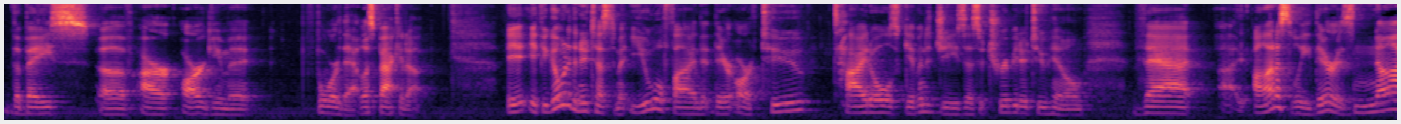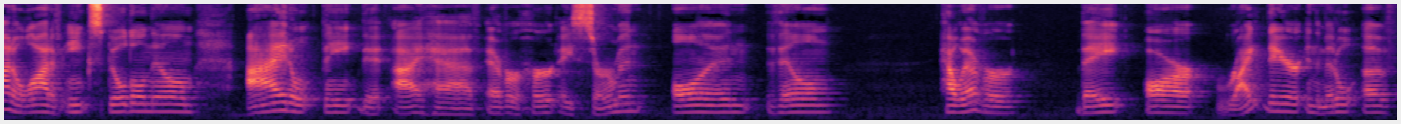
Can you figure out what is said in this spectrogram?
the base of our argument for that. Let's back it up. If you go into the New Testament, you will find that there are two titles given to Jesus, attributed to him, that uh, honestly, there is not a lot of ink spilled on them. I don't think that I have ever heard a sermon on them. However, they are right there in the middle of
